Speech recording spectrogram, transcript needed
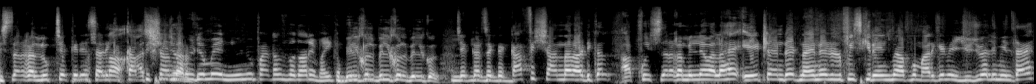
इस तरह का लुक चेक करिए साड़ी का काफ़ी शानदार। वीडियो में न्यू न्यू पैटर्न्स बता रहे हैं भाई। बिल्कुल बिल्कुल बिल्कुल। चेक कर सकते हैं। काफ़ी शानदार आर्टिकल आपको इस तरह का मिलने वाला है। Eight hundred nine hundred rupees की रेंज में आपको मार्केट में यूजुअली मिलता है।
